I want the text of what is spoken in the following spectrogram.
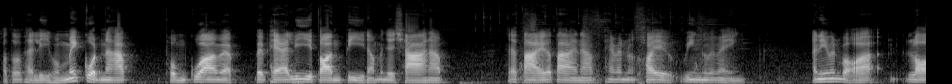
ออโต้แพรี่ผมไม่กดนะครับ ผมกลัวแบบไปแพรี่ตอนตีนะมันจะช้านะครับถ้าตายก็ตายนะครับ ให้มันค่อยวิ่งขึ้นไปเอง อันนี้มันบอกว่ารอ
